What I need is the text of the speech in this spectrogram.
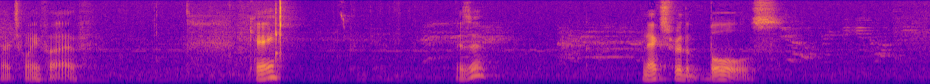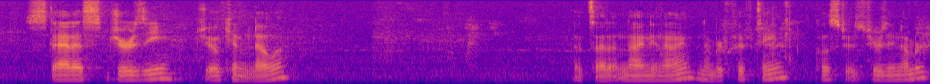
that 25. Okay, That's pretty good. is it? Next for the Bulls. Status jersey, Joakim Noah. That's at a 99, number 15, close to his jersey number.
